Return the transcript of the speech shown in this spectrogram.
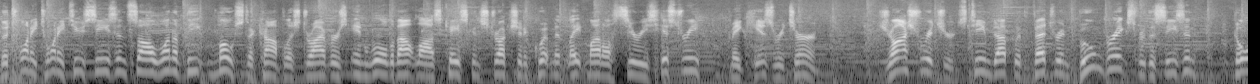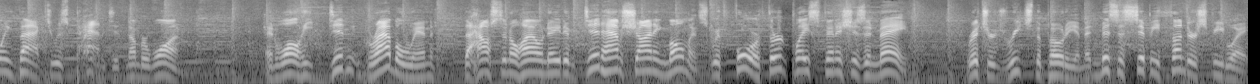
The 2022 season saw one of the most accomplished drivers in World of Outlaws Case Construction Equipment Late Model Series history make his return. Josh Richards teamed up with veteran Boom Briggs for the season, going back to his patented number one. And while he didn't grab a win, the Houston, Ohio native did have shining moments with four third place finishes in May. Richards reached the podium at Mississippi Thunder Speedway,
